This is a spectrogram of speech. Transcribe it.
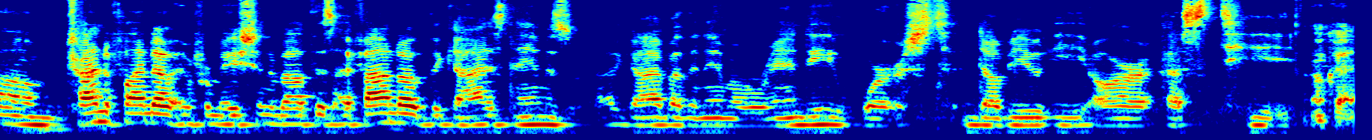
um, trying to find out information about this. I found out the guy's name is a guy by the name of Randy Wurst, W E R S T. Okay.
